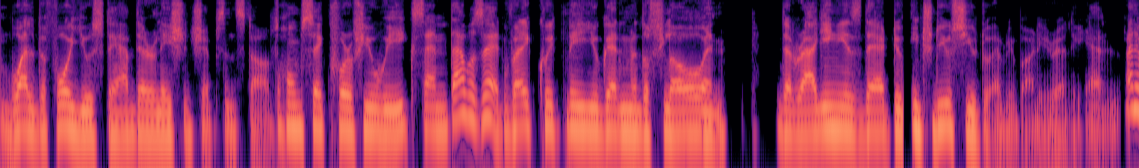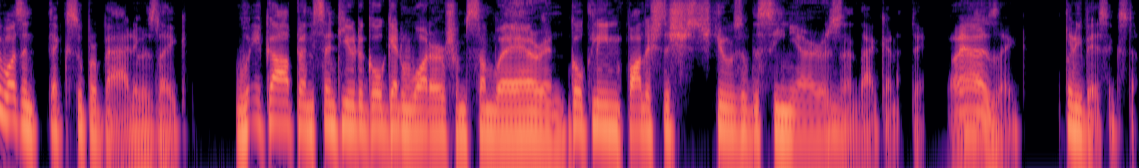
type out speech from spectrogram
well before you. So they have their relationships and stuff. Homesick for a few weeks, and that was it. Very quickly, you get into the flow, and the ragging is there to introduce you to everybody, really. And and it wasn't like super bad. It was like wake up and sent you to go get water from somewhere and go clean, polish the shoes of the seniors and that kind of thing. Yeah, it's like pretty basic stuff.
